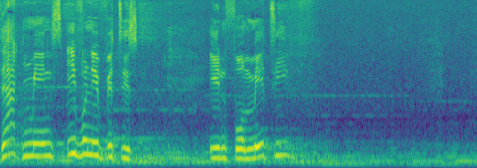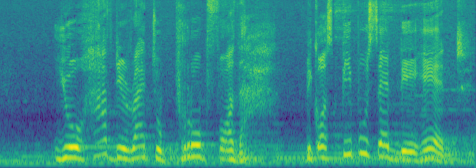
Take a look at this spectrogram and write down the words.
That means even if it is informative, you have the right to probe further because people said they heard.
